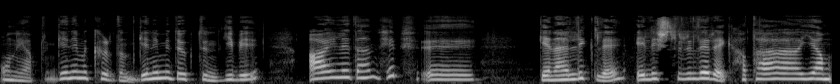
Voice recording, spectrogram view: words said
onu yaptın, gene mi kırdın, gene mi döktün gibi aileden hep e, genellikle eleştirilerek hataya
